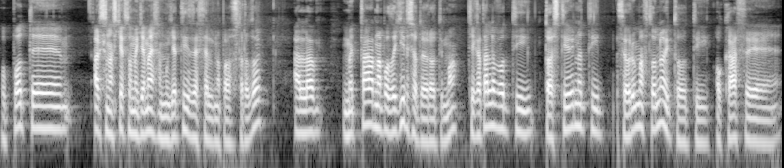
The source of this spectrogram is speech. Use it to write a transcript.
Οπότε άρχισα να σκέφτομαι και μέσα μου γιατί δεν θέλω να πάω στο στρατό, αλλά μετά να αποδογύρισα το ερώτημα και κατάλαβα ότι το αστείο είναι ότι θεωρούμε αυτονόητο ότι ο κάθε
